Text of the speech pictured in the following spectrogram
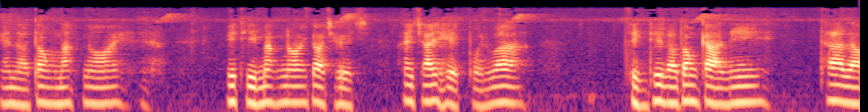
งั้นเราต้องมักน้อย วิธีมักน้อยก็คือให้ใช้เหตุผลว่าสิ่งที่เราต้องการนี้ ถ้าเรา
